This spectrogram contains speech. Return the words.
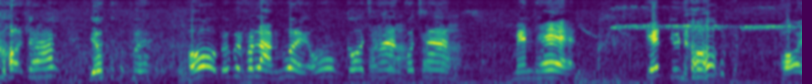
เกาะช้าง เดี๋ยวตกไปโอ้ไม่เป็นฝรั่งด้วย โอ้เก็ช้างเก็ช้าง แม่นแท้ เก็ตอยู่น้องพอย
